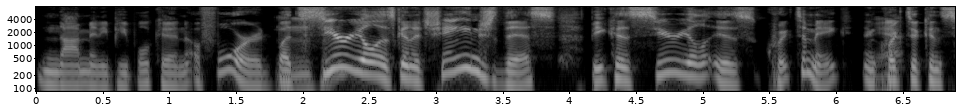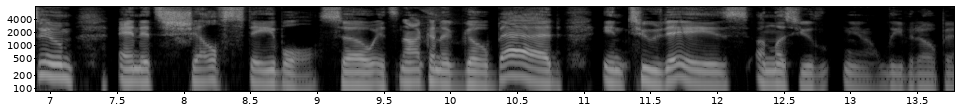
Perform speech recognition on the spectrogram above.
not many people can afford but Mhm. cereal is going to change this because cereal is quick to make and Yeah. quick to consume and it's shelf stable so it's not going to go bad in two days unless you you know leave it open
